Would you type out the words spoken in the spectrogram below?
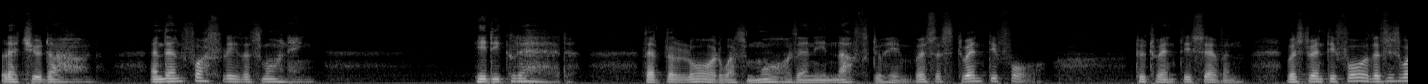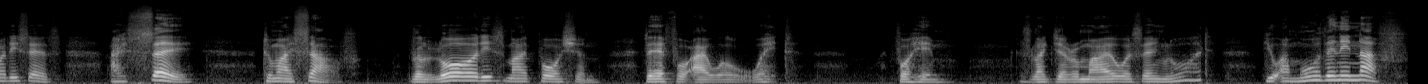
let you down. And then fourthly this morning, he declared that the Lord was more than enough to him. Verses 24 to 27. Verse 24, this is what he says. I say to myself, the Lord is my portion Therefore I will wait for him. It's like Jeremiah was saying, Lord, you are more than enough.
